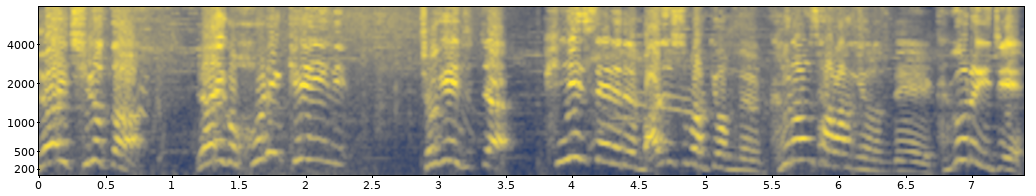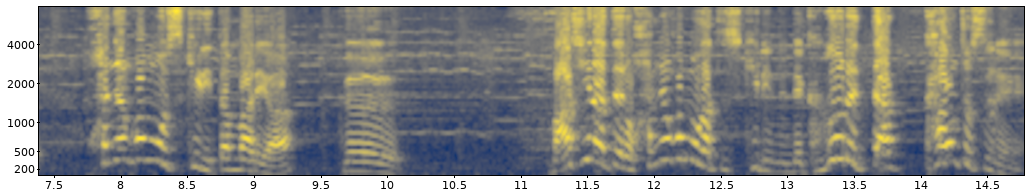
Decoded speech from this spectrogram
야, 이 지렸다. 야, 이거 허리케인이 저게 진짜 PSL을 맞을 수밖에 없는 그런 상황이었는데 그거를 이제 환영 건모 스킬이 있단 말이야. 그 마시나 때로 환영 건모 같은 스킬이 있는데 그거를 딱 카운터 쓰네.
